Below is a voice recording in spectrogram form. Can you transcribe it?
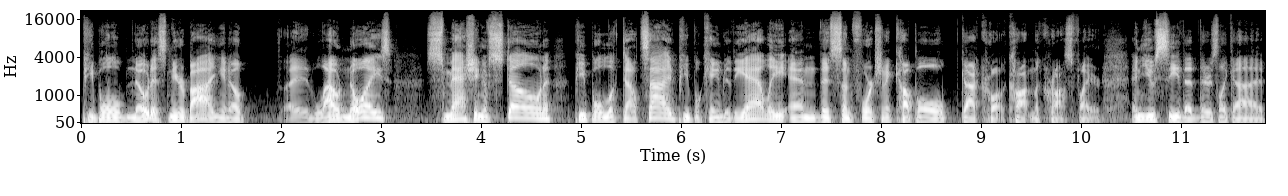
people noticed nearby. You know, a loud noise, smashing of stone. People looked outside. People came to the alley, and this unfortunate couple got ca- caught in the crossfire. And you see that there's like a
